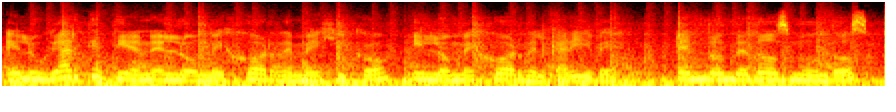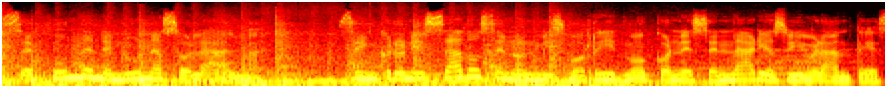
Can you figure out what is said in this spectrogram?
El lugar que tiene lo mejor de México y lo mejor del Caribe, en donde dos mundos se funden en una sola alma, sincronizados en un mismo ritmo con escenarios vibrantes.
